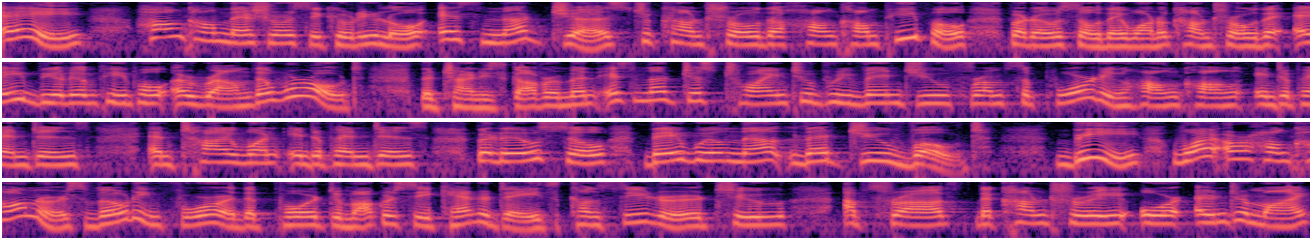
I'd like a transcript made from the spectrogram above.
A, Hong Kong national security law is not just to control the Hong Kong people, but also they want to control the 8 billion people around the world. The Chinese government is not just trying to prevent you from supporting Hong Kong independence and Taiwan independence, but also they will not let you vote. B, why are Hong Kongers voting for the pro democracy candidates considered to obstruct the country or undermine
